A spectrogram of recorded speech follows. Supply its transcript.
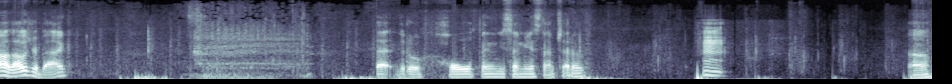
Oh, that was your bag that little hole thing you sent me a Snapchat of? Hmm. Oh.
